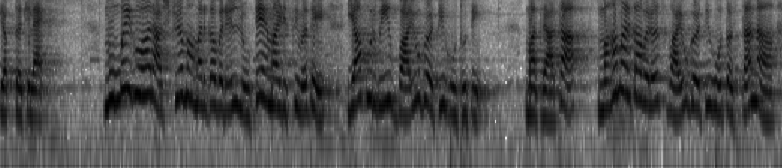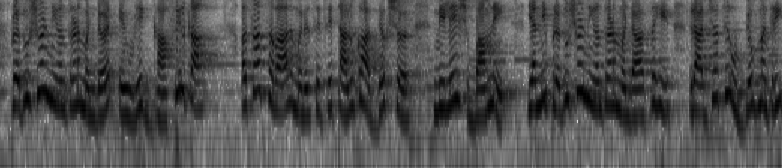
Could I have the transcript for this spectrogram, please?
व्यक्त केला आहे मुंबई गोवा राष्ट्रीय महामार्गावरील Lote M I D C मध्ये यापूर्वी वायू गळती होत होती. मात्र आता महामार्गावरच वायू गळती होत असताना प्रदूषण नियंत्रण मंडळ एवढे गाफील का? असा सवाल मनसेचे तालुका अध्यक्ष निलेश बामणे यांनी प्रदूषण नियंत्रण मंडळासहित राज्याचे उद्योगमंत्री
